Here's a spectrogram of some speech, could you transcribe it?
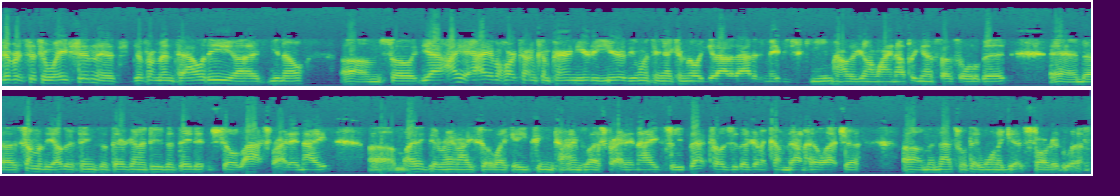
different situation, it's different mentality. Uh, you know, um, so yeah, I, I have a hard time comparing year to year. The only thing I can really get out of that is maybe scheme how they're going to line up against us a little bit, and uh, some of the other things that they're going to do that they didn't show last Friday night. Um, I think they ran ISO like 18 times last Friday night, so that tells you they're going to come downhill at you, um, and that's what they want to get started with.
